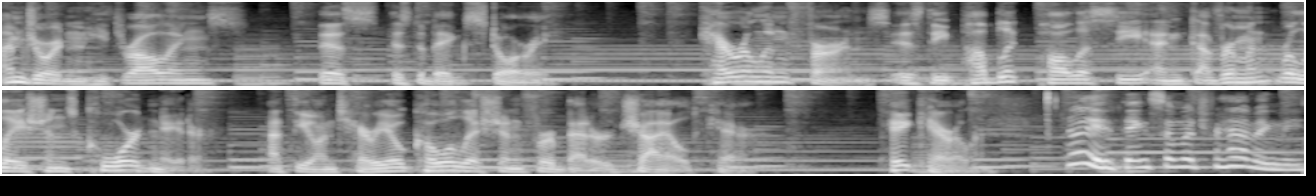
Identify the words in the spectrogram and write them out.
I'm Jordan Heath Rawlings. This is The Big Story. Carolyn Ferns is the Public Policy and Government Relations Coordinator at the Ontario Coalition for Better Childcare. Hey, Carolyn. Hey, thanks so much for having me.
